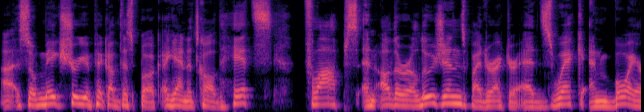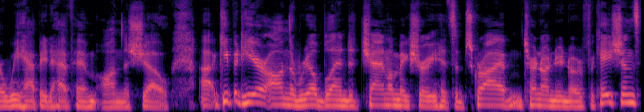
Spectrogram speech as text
Uh, so make sure you pick up this book. Again, it's called Hits Flops and Other Illusions by director Ed Zwick. And boy, are we happy to have him on the show. Uh, keep it here on the ReelBlend channel. Make sure you hit subscribe and turn on your notifications.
